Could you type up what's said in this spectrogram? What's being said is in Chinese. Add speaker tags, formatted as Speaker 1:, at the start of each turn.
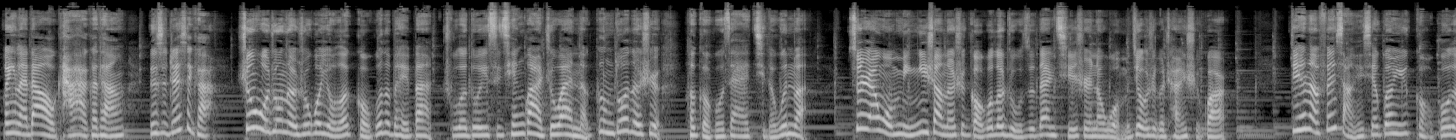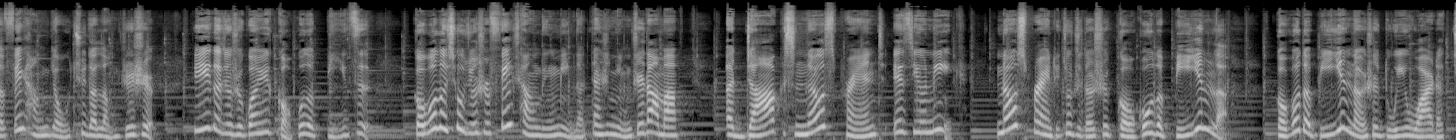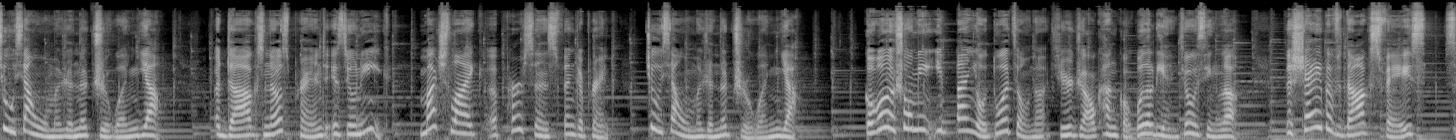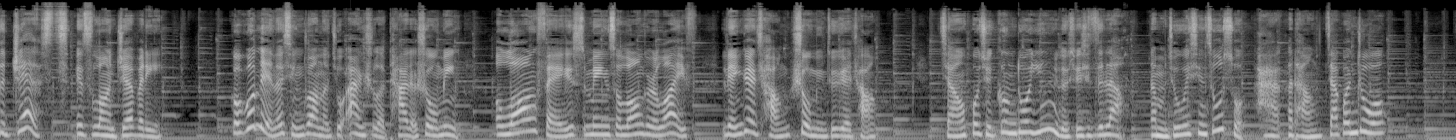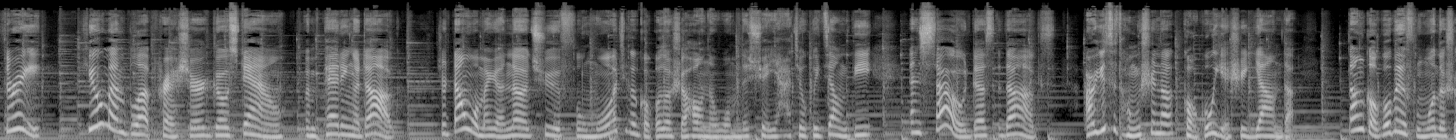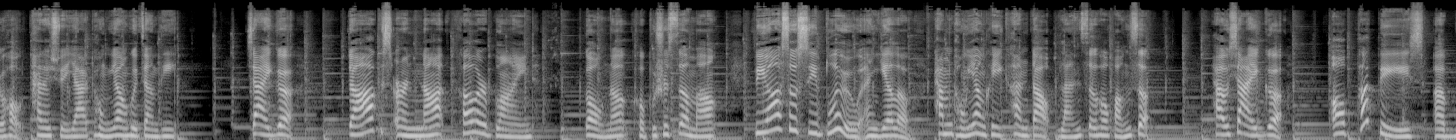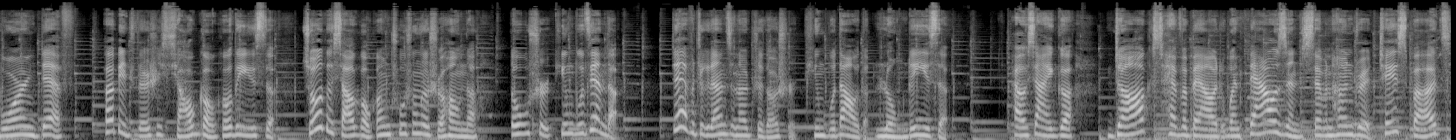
Speaker 1: 欢迎来到卡卡课堂，This is Jessica。生活中呢，如果有了狗狗的陪伴，除了多一丝牵挂之外呢，更多的是和狗狗在一起的温暖。虽然我们名义上呢是狗狗的主子，但其实呢，我们就是个铲屎官。今天呢，分享一些关于狗狗的非常有趣的冷知识。第一个就是关于狗狗的鼻子，狗狗的嗅觉是非常灵敏的。但是你们知道吗？A dog's nose print is unique. Nose print 就指的是狗狗的鼻印了。狗狗的鼻印呢是独一无二的，就像我们人的指纹一样。A dog's nose print is unique, much like a person's fingerprint，就像我们人的指纹一样。狗狗的寿命一般有多久呢？其实只要看狗狗的脸就行了。The shape of the dog's face suggests its longevity。狗狗脸的形状呢，就暗示了它的寿命。A long face means a longer life。脸越长，寿命就越长。想要获取更多英语的学习资料，那么就微信搜索“卡卡课堂”加关注哦。Three, human blood pressure goes down when petting a dog。就当我们人呢去抚摸这个狗狗的时候呢，我们的血压就会降低，and so does the dogs。而与此同时呢，狗狗也是一样的。当狗狗被抚摸的时候，它的血压同样会降低。下一个，Dogs are not colorblind。狗呢可不是色盲。They also see blue and yellow。 它们同样可以看到蓝色和黄色。还有下一个，All puppies are born deaf。Puppy 指的是小狗狗的意思。所有的小狗刚出生的时候呢，都是听不见的。Deaf 这个单词呢，指的是听不到的、聋的意思。还有下一个，Dogs have about one thousand seven hundred taste buds。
